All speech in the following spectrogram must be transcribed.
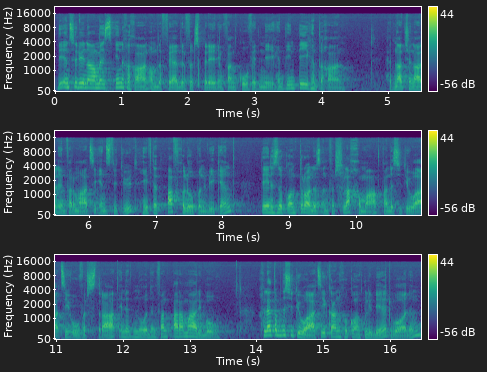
die in Suriname is ingegaan om de verdere verspreiding van COVID-19 tegen te gaan. Het Nationaal Informatie Instituut heeft het afgelopen weekend tijdens de controles een verslag gemaakt van de situatie over straat in het noorden van Paramaribo. Gelet op de situatie kan geconcludeerd worden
